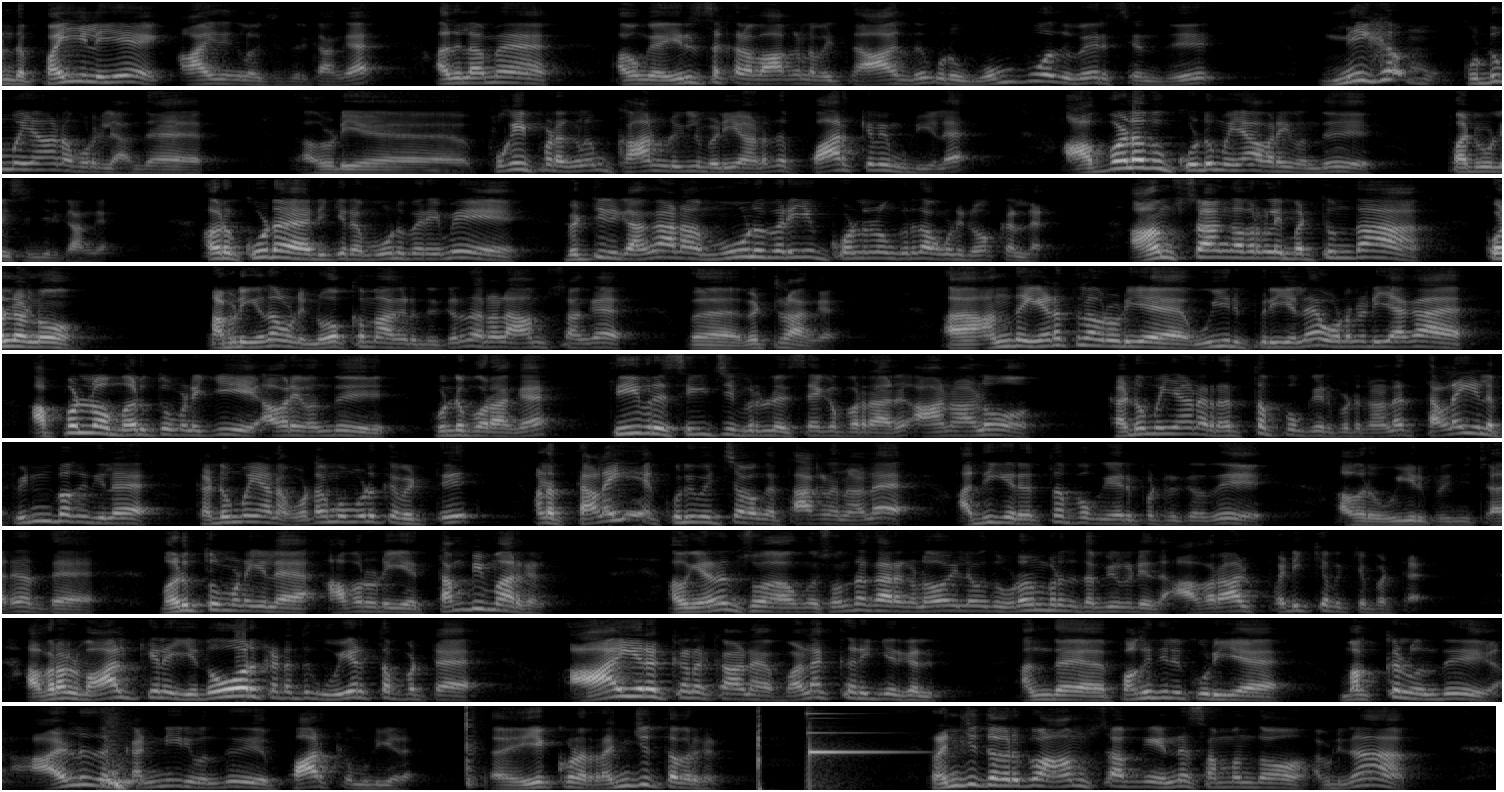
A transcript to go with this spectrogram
அந்த பையிலேயே ஆயுதங்களை வச்சுருந்துருக்காங்க. அது இல்லாமல் அவங்க இருசக்கர வாகனம் வைத்து ஆழ்ந்து ஒரு ஒம்பது பேர் சேர்ந்து மிக கொடுமையான முறையில் அந்த அவருடைய புகைப்படங்களும் காணொலிகளும் வெளியானதை பார்க்கவே முடியல. அவ்வளவு கொடுமையாக அவரை வந்து படுகொலை செஞ்சுருக்காங்க. அவர் கூட நிற்கிற மூணு பேரையுமே வெட்டியிருக்காங்க. ஆனால் மூணு பேரையும் கொல்லணுங்கிறது அவங்களுடைய நோக்கம் இல்லை. ஆம்ஸ்டாங் அவர்களை மட்டும்தான் கொல்லணும் அப்படிங்கிறது அவங்களுடைய நோக்கமாக இருந்திருக்கிறது. அதனால் ஆம்ஸ்டாங்க வெட்டுறாங்க. அந்த இடத்துல அவருடைய உயிர் பிரியலை. உடனடியாக அப்பல்லோ மருத்துவமனைக்கு அவரை வந்து கொண்டு போகிறாங்க தீவிர சிகிச்சை பிரிவில் சேர்க்கப்படுறாரு. ஆனாலும் கடுமையான ரத்தப்போக்கு ஏற்பட்டதுனால தலையில பின்பகுதியில் கடுமையான உடம்பு முழுக்க வெட்டு ஆனால் தலையை குறி வச்சு அவங்க தாக்குனதுனால அதிக ரத்தப்போக்கு ஏற்பட்டிருக்கிறது. அவர் உயிர் பிரிஞ்சிட்டாரு. அந்த மருத்துவமனையில் அவருடைய தம்பிமார்கள். அவங்க யாரும் சொ- அவங்க சொந்தக்காரங்களோ இல்லை வந்து உடன்பிறந்த தம்பி கிடையாது அவரால் படிக்க வைக்கப்பட்ட அவரால் வாழ்க்கையில் ஏதோ ஒரு கட்டத்துக்கு உயர்த்தப்பட்ட ஆயிரக்கணக்கான வழக்கறிஞர்கள் அந்த பகுதியில் கூடிய மக்கள் வந்து அழுத கண்ணீர் வந்து பார்க்க முடியல. இயக்குனர் ரஞ்சித் அவர்கள். ரஞ்சித் அவருக்கும் ஆம்ஸ்டாக்கும் என்ன சம்பந்தம் அப்படின்னா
